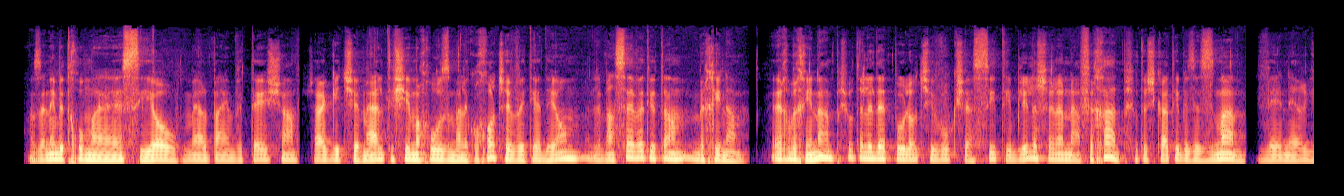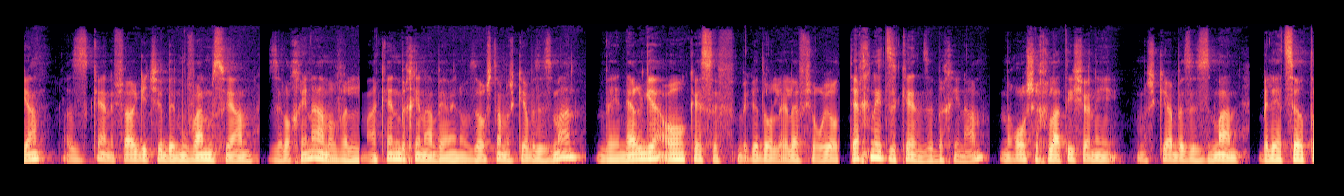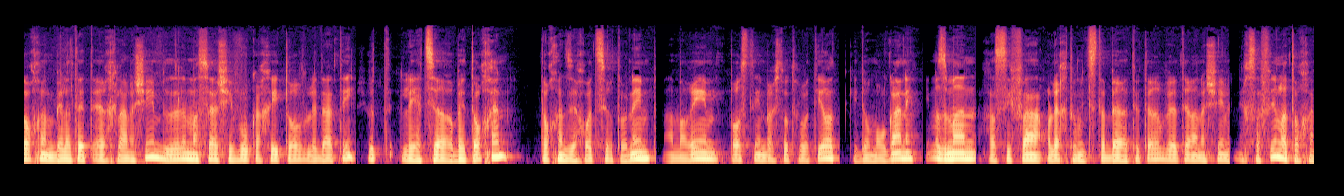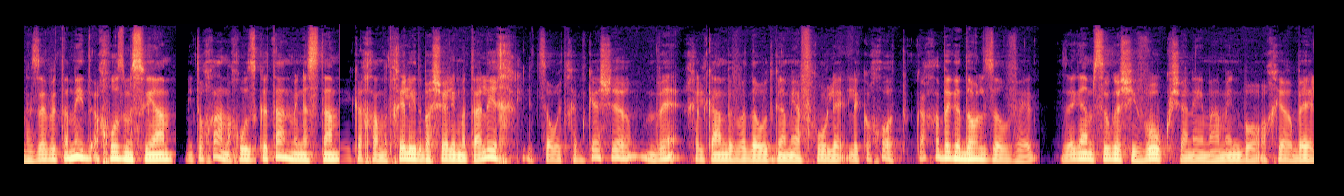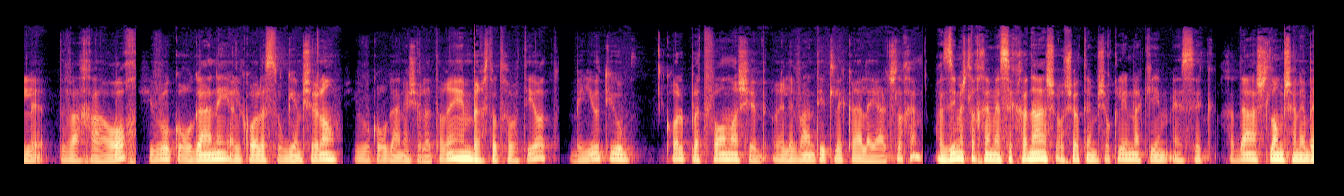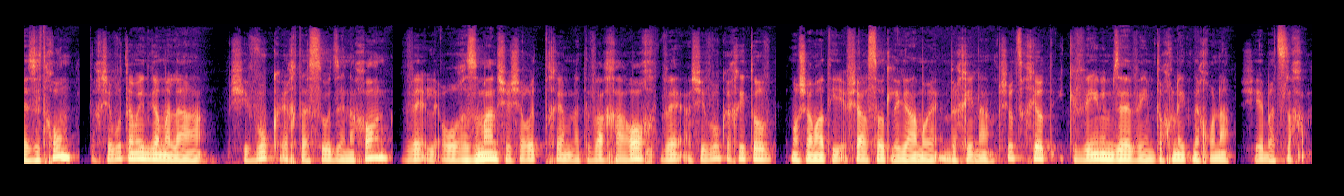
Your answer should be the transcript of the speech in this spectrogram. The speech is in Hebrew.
אז אני בתחום ה-SEO מ-2009, אפשר להגיד שמעל 90% מהלקוחות שהבאתי עד היום, למעשה הבאתי אותם בחינם. איך בחינם? פשוט על ידי פעולות שיווק שעשיתי בלי לשלם לאף אחד, פשוט השקעתי בזה זמן ואנרגיה. אז כן, אפשר להגיד שבמובן מסוים זה לא חינם, אבל מה כן בחינם בימינו? זה או שאתה משקיע בזה זמן ואנרגיה או כסף, בגדול, אלה האפשרויות. טכנית זה כן, זה בחינם. מראש החלטתי שאני משקיע בזה זמן בלייצר תוכן, בלתת ערך לאנשים, וזה למעשה השיווק הכי טוב לדעתי, פשוט לייצר הרבה תוכן. תוכן זה יכול להיות סרטונים, מאמרים, פוסטים ברשתות חברתיות, קידום אורגני. עם הזמן החשיפה הולכת ומצטברת, יותר ויותר אנשים נחשפים לתוכן הזה, ותמיד אחוז מסוים מתוכם, אחוז קטן מן הסתם, ככה מתחיל להתבשל עם התהליך, ליצור איתכם קשר, וחלקם בוודאות גם יהפכו ללקוחות. ככה בגדול זה עובד. זה גם סוג השיווק שאני מאמין בו הכי הרבה לטווח הארוך, שיווק אורגני על כל הסוגים שלו, שיווק אורגני של אתרים, ברשתות חברתיות, ביוטיוב, כל פלטפורמה שרלוונטית לקהל היעד שלכם. אז אם יש לכם עסק חדש או שאתם שוקלים להקים עסק חדש, לא משנה באיזה תחום, תחשבו תמיד גם על השיווק, איך תעשו את זה נכון, ולאורך זמן שישרת אתכם לטווח הארוך, והשיווק הכי טוב, כמו שאמרתי, אפשר לעשות לגמרי בחינם. פשוט צריך להיות עקביים עם זה ועם תוכנית נכונה. שיהיה בהצלחה.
